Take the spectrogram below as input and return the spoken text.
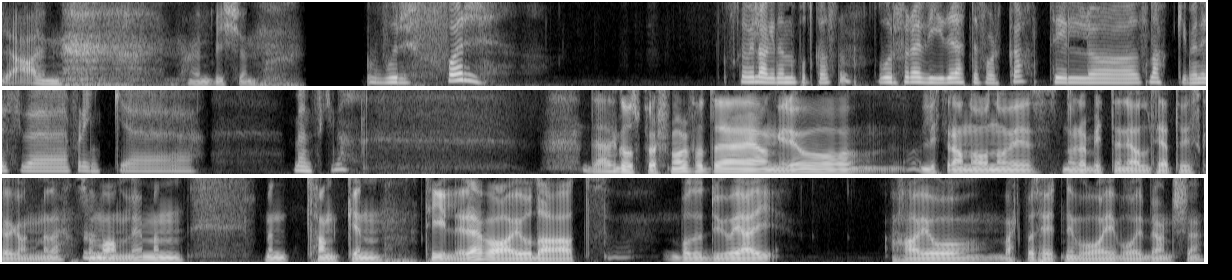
Ja, en, en bikkjen. Hvorfor skal vi lage denne podkasten? Hvorfor er vi de rette folka til å snakke med disse flinke menneskene? Det er et godt spørsmål, for jeg angrer jo litt nå når, vi, når det har blitt en realitet og vi skal i gang med det, som Mm. vanlig. Men, men tanken tidligere var jo da at både du og jeg har jo vært på et høyt nivå i vår bransje.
